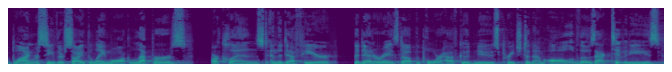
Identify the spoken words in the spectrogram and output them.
The blind receive their sight, the lame walk, lepers are cleansed, and the deaf hear. The dead are raised up, the poor have good news preached to them. All of those activities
